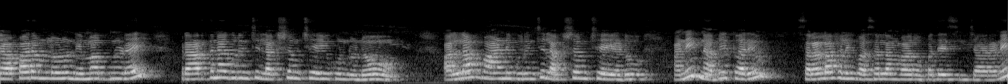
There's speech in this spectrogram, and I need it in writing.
వ్యాపారంలోనూ నిమగ్నుడై ప్రార్థన గురించి లక్ష్యం చేయకుండునో అల్లాహ్ వాణి గురించి లక్ష్యం చేయడు అని నబీ కరీం సలలాహ్ అలీ వారు ఉపదేశించారని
